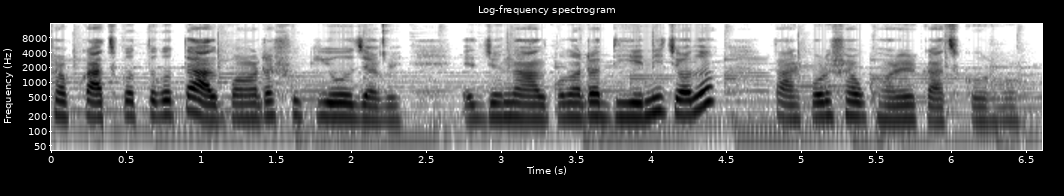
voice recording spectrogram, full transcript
সব কাজ করতে করতে আলপনাটা শুকিয়েও যাবে। এর জন্য আলপনাটা দিয়ে নিই, চলো। তারপরে সব ঘরের কাজ করব।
